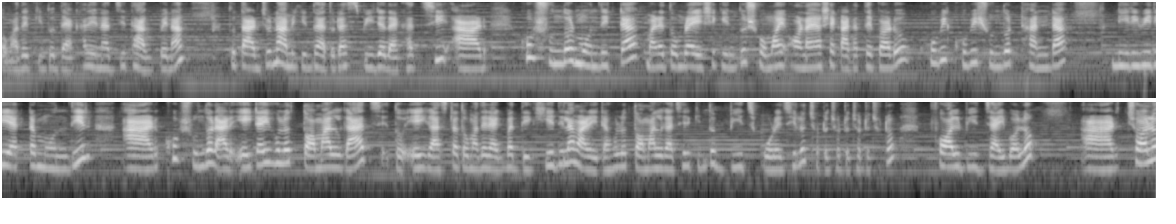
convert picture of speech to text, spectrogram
তোমাদের কিন্তু দেখার এনার্জি থাকবে না। তো তার জন্য আমি কিন্তু এতটা স্পিডে দেখাচ্ছি। আর খুব সুন্দর মন্দিরটা মানে তোমরা এসে কিন্তু সময় অনায়াসে কাটাতে পারো। খুবই খুবই সুন্দর ঠান্ডা নিরিবিরি একটা মন্দির। আর খুব সুন্দর, আর এইটাই হলো তমাল গাছ। তো এই গাছটা তোমাদের একবার দেখিয়ে দিলাম। আর এটা হলো তমাল গাছের কিন্তু বীজ পড়েছিল, ছোট ছোট ছোট ছোট ফল বীজ যাই বলো। আর চলো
